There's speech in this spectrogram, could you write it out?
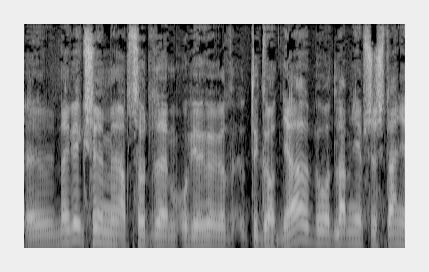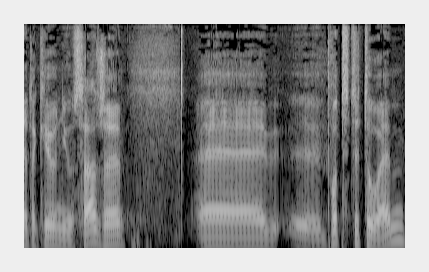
E, Największym absurdem ubiegłego tygodnia było dla mnie przeczytanie takiego newsa, że pod tytułem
